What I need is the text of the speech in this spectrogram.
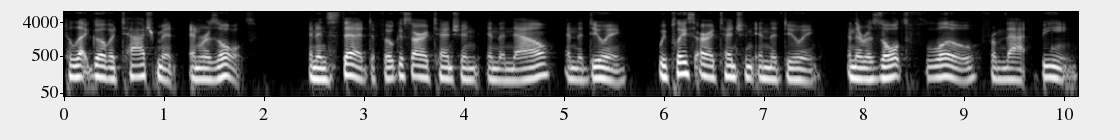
to let go of attachment and results, and instead to focus our attention in the now and the doing. We place our attention in the doing, and the results flow from that being.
